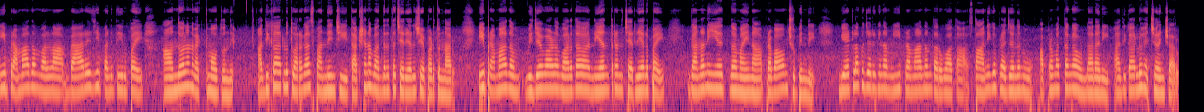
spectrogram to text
ఈ ప్రమాదం వల్ల బ్యారేజీ పనితీరుపై ఆందోళన వ్యక్తమవుతుంది. అధికారులు త్వరగా స్పందించి తక్షణ భద్రత చర్యలు చేపడుతున్నారు. ఈ ప్రమాదం విజయవాడ వరద నియంత్రణ చర్యలపై గణనీయమైన ప్రభావం చూపింది. గేట్లకు జరిగిన ఈ ప్రమాదం తరువాత స్థానిక ప్రజలను అప్రమత్తంగా ఉండాలని అధికారులు హెచ్చరించారు.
